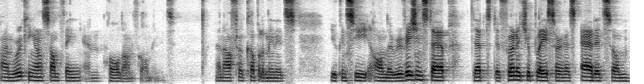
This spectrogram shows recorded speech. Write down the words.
I'm working on something, and hold on for a minute. And after a couple of minutes, you can see on the revisions tab that the furniture placer has added some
